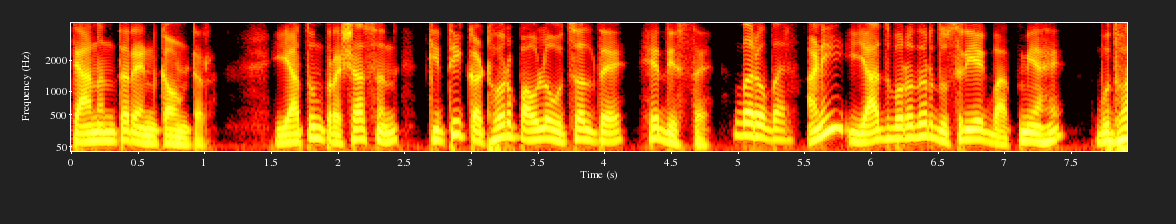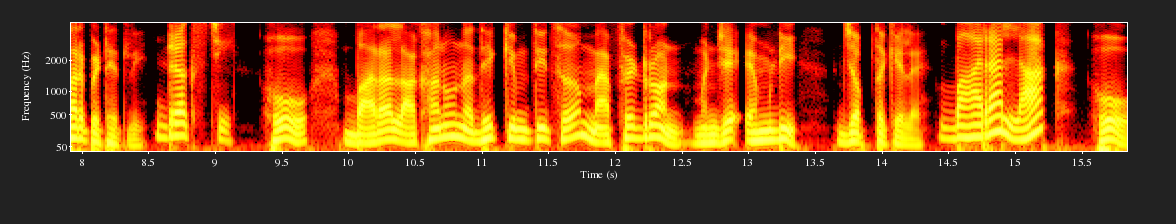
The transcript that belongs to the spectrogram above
त्यानंतर एन्काउंटर. यातून प्रशासन किती कठोर पावलं उचलते हे दिसतंय. बरोबर. आणि याचबरोबर दुसरी एक बातमी आहे बुधवार पेठेतली ड्रग्सची. हो बारा लाखांहून अधिक किमतीचं मॅफेड्रॉन म्हणजे एम डी जप्त केलंय. बारा लाख? हो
